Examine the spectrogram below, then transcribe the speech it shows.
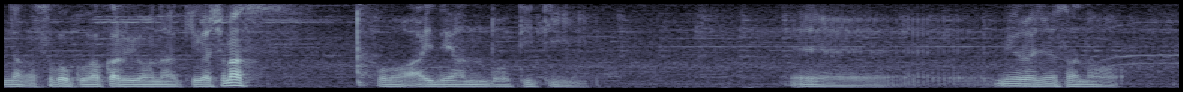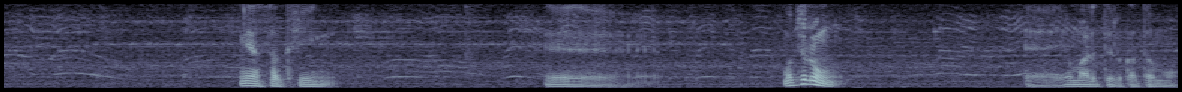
なんかすごくわかるような気がします。このアイデンティティ、えー、三浦淳さんの、ね、作品、えー、もちろん、えー、読まれてる方も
